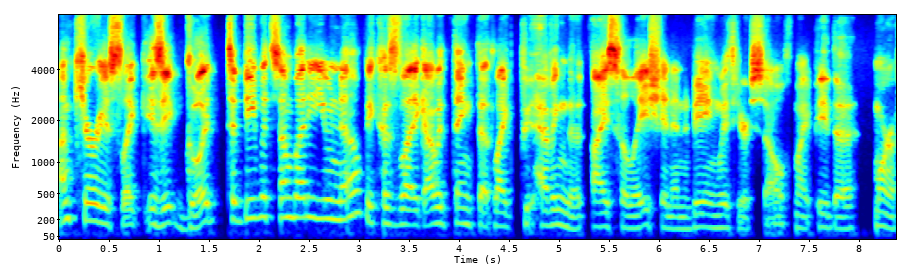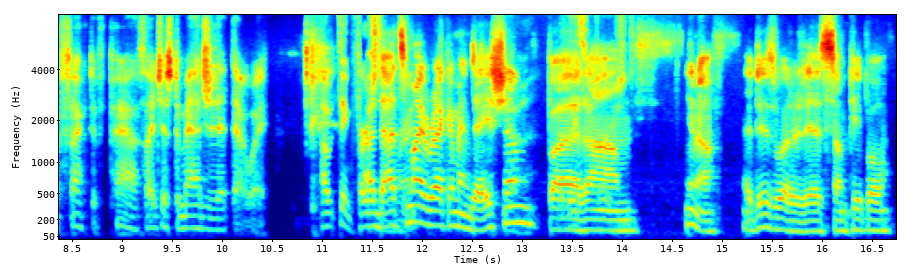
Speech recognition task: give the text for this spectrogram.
I'm curious, like, is it good to be with somebody you know? Because, like, I would think that, like, having the isolation and being with yourself might be the more effective path. I just imagine it that way. I would think Uh, first. time, that's right? my recommendation, Yeah, but um, you know, it is what it is. Some people,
